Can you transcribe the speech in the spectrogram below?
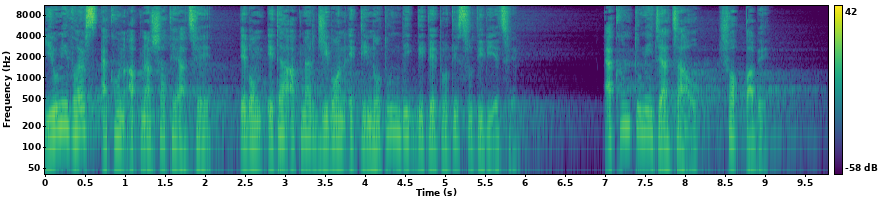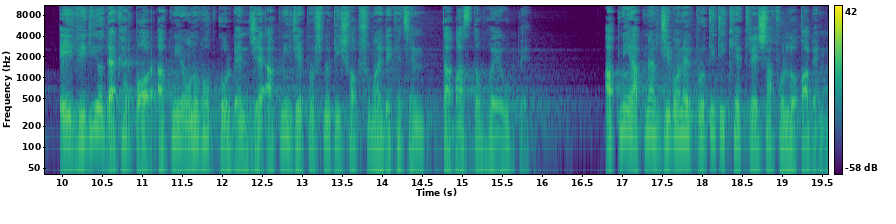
ইউনিভার্স এখন আপনার সাথে আছে। এবং এটা আপনার জীবন একটি নতুন দিক দিতে প্রতিশ্রুতি দিয়েছে। এখন তুমি যা চাও, সব পাবে। এই ভিডিও দেখার পর আপনি অনুভব করবেন যে আপনি যে প্রশ্নটি সবসময় দেখেছেন, তা বাস্তব হয়ে উঠবে। আপনি আপনার জীবনের প্রতিটি ক্ষেত্রে সাফল্য পাবেন।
